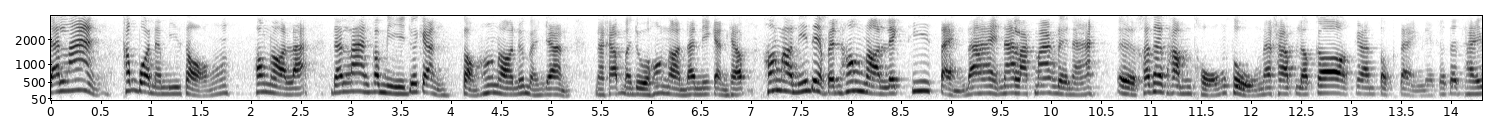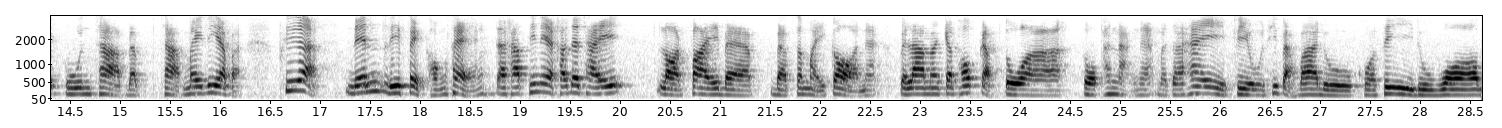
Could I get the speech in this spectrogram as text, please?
ด้านล่างข้างบนนะมี 2 ห้องนอนละ ด้านล่างก็มีด้วยกัน 2 ห้องนอนด้วยเหมือนกันนะครับมาดูห้องนอนด้านนี้กันครับ ห้องนอนนี้เนี่ยเป็นห้องนอนเล็กที่แต่งได้น่ารักมากเลยนะเออเขาจะทำโถงสูงนะครับแล้วก็การตกแต่งเนี่ยก็จะใช้ปูนฉาบแบบฉาบไม่เรียบอะ่ะเพื่อเน้นรีเฟกของแสงนะครับที่เนี่ยเขาจะใช้ หลอดไฟแบบแบบสมัยก่อนเนี่ยเวลามันกระทบกับตัวตัวผนังเนี่ยมันจะให้ฟิลที่แบบว่าดูโคซี่ดูวอร์ม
